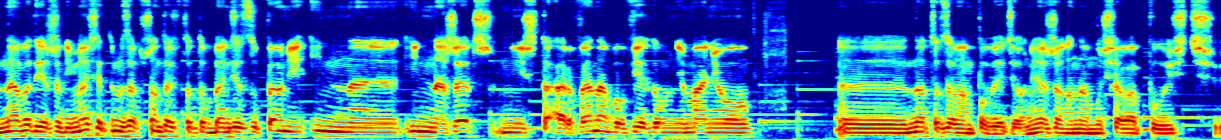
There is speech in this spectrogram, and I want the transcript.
nawet jeżeli ma się tym zaprzątać, to to będzie zupełnie inny, inna rzecz niż ta Arwena, bo w jego mniemaniu no to co wam powiedział, nie? Że ona musiała pójść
